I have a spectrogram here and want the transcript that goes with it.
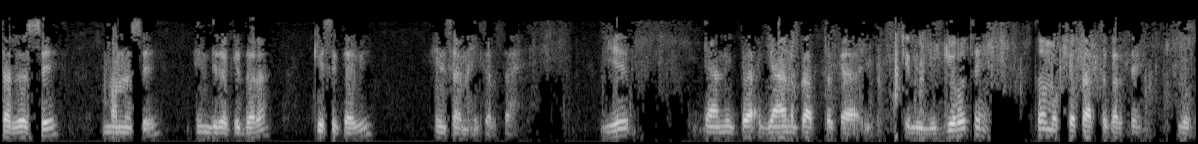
शरीर से, मन से, इंद्रिय के द्वारा किसी का भी हिंसा नहीं करता है। ये ज्ञानी ज्ञान प्राप्त का के लिए योग्य होते हैं तो मुख्य प्राप्त करते हैं लोग।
